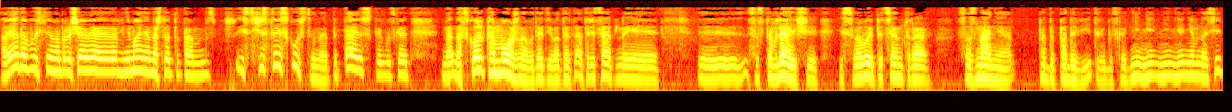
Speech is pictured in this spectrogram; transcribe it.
А я, допустим, обращаю внимание на что-то там, там чисто искусственное. Пытаюсь, как бы сказать, на, насколько можно вот эти вот отрицательные э, составляющие из своего эпицентра сознания подавить, как бы сказать, не, не, не, не вносить,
